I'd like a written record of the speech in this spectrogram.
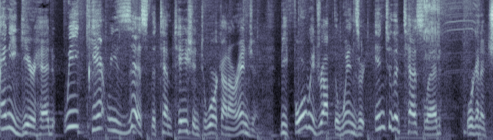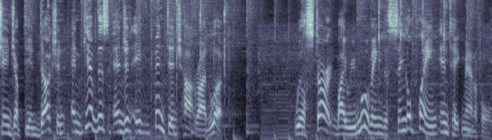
any gearhead, we can't resist the temptation to work on our engine. Before we drop the Windsor into the test sled, we're gonna change up the induction and give this engine a vintage hot rod look. We'll start by removing the single plane intake manifold.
